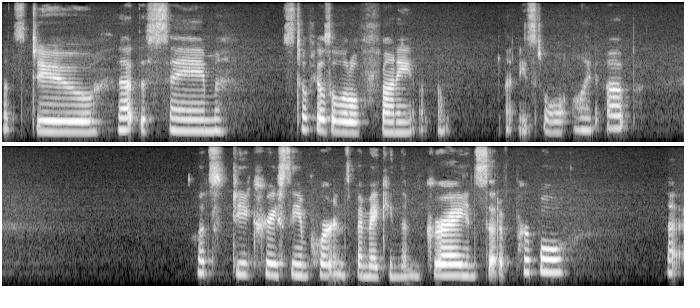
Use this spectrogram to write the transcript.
Let's do that the same. Still feels a little funny. Oh, oh, that needs to line up. Let's decrease the importance by making them gray instead of purple. That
